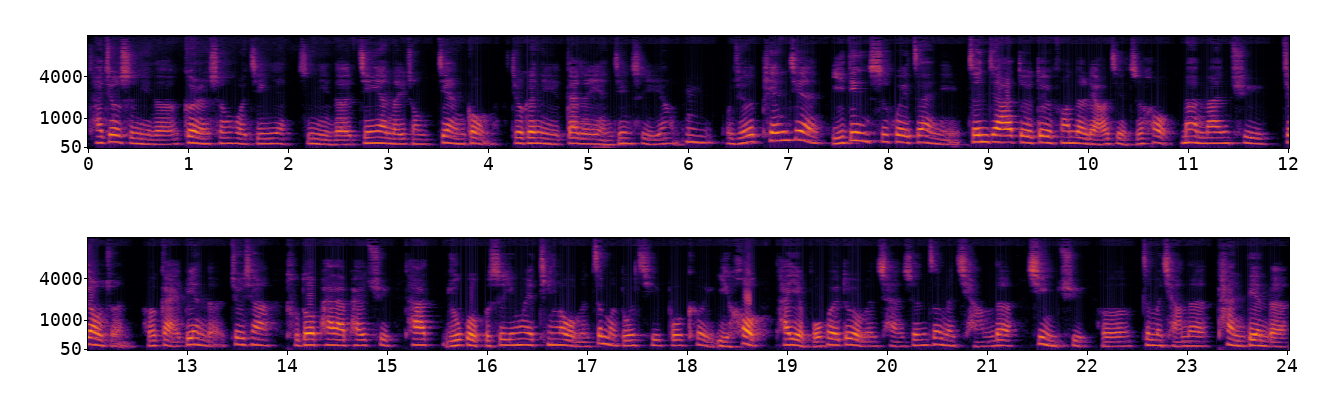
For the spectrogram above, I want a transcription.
它就是你的个人生活经验，是你的经验的一种建构嘛，就跟你戴着眼镜是一样的。嗯我觉得偏见一定是会在你增加对对方的了解之后，慢慢去校准和改变的。就像土豆拍来拍去，他如果不是因为听了我们这么多期播客以后，他也不会对我们产生这么强的兴趣和这么强的探店的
